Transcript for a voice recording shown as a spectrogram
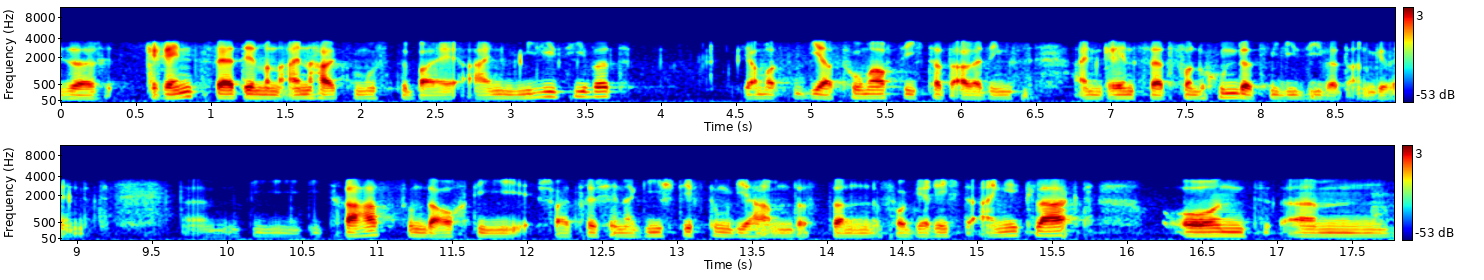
dieser Grenzwert, den man einhalten musste, bei einem Millisievert. Die Atomaufsicht hat allerdings einen Grenzwert von 100 Millisievert angewendet. Ähm, die, die TRAS und auch die Schweizerische Energiestiftung, die haben das dann vor Gericht eingeklagt und ähm,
